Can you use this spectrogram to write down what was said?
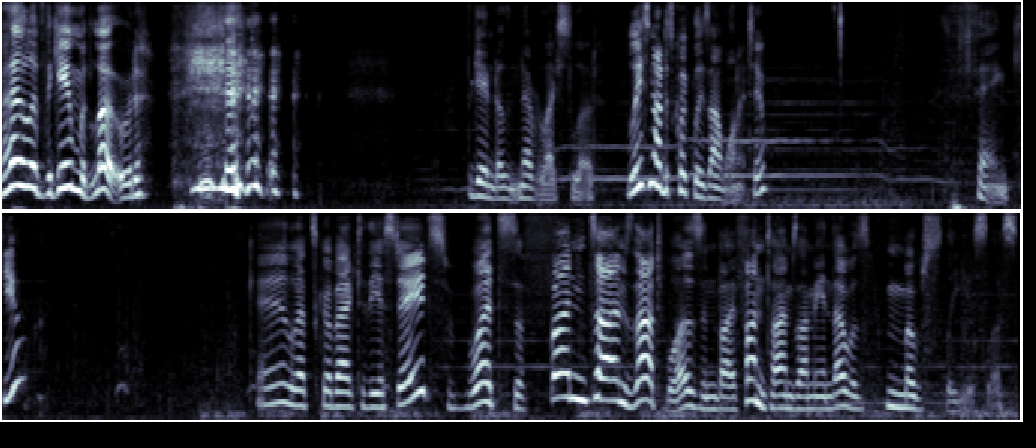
Well, if the game would load. the game doesn't never likes to load. At least not as quickly as I want it to. Thank you. Okay, let's go back to the estates. What a fun times that was, and by fun times I mean that was mostly useless.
